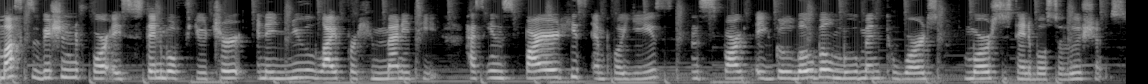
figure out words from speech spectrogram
Musk's vision for a sustainable future and a new life for humanity has inspired his employees and sparked a global movement towards more sustainable solutions.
